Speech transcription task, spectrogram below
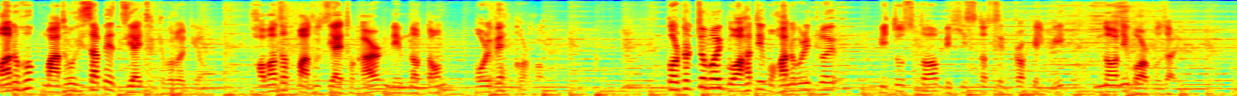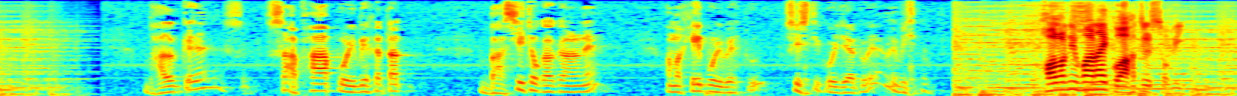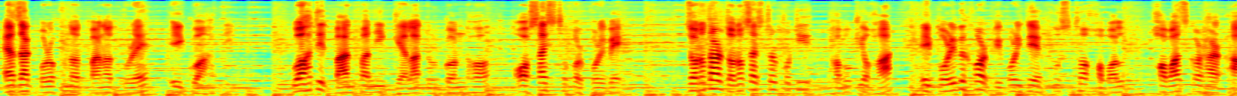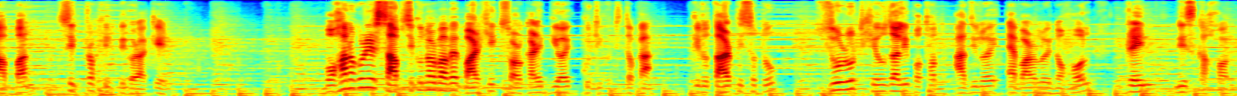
মানুহক মানুহ হিচাপে জীয়াই থাকিবলৈ দিয়ক। সমাজত মানুহ জীয়াই থকাৰ নিম্নতম পৰিৱেশ গঢ়ক কৰ্তব্যময় গুৱাহাটী মহানগৰীক লৈ বিতুষ্ট বিশিষ্ট চিত্ৰশিল্পী ননী বৰপূজাৰী। ভালকৈ চাফা পৰিৱেশ এটাত বাচি থকাৰ কাৰণে আমাক সেই পৰিৱেশটো সৃষ্টি কৰি দিয়াটোৱে আমি বিচাৰোঁ। সলনি হোৱা নাই গুৱাহাটীৰ ছবি। এজাক বৰষুণত বানত বুৰে এই গুৱাহাটী। গুৱাহাটীত বানপানী গেলা দুৰ্গন্ধ অস্বাস্থ্যকৰ পৰিৱেশ। জনতাৰ জনস্বাস্থ্যৰ প্ৰতি ভাবুকি অহা এই পৰিৱেশৰ বিপৰীতে সুস্থ সবল সমাজ গঢ়াৰ আহ্বান চিত্ৰশিল্পীগৰাকীৰ। মহানগৰীৰ চাফ চিকুণৰ বাবে বাৰ্ষিক চৰকাৰী ব্যয় কোটি কোটি টকা। কিন্তু তাৰ পিছতো জুৰুত সেউজালী পথত আজিলৈ এবাৰলৈ নহ'ল ড্ৰেইন নিষ্কাশন।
